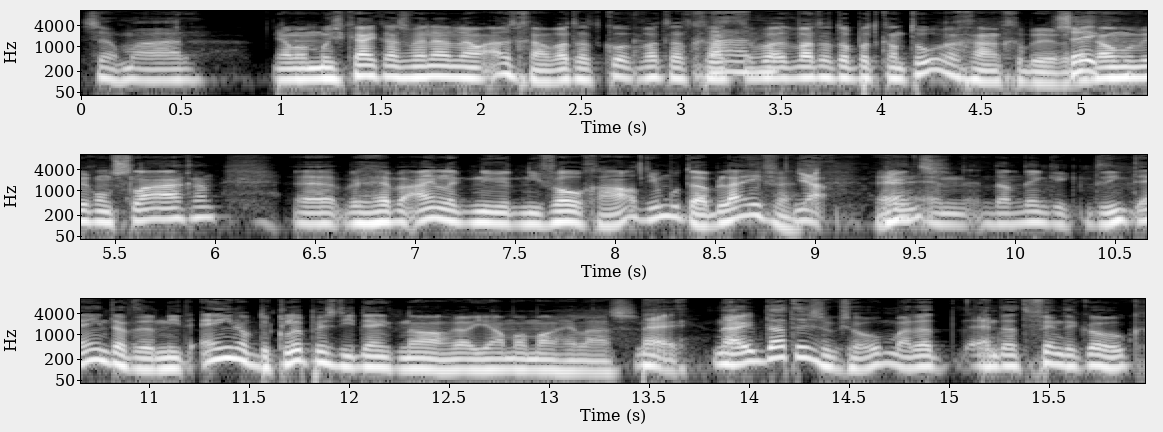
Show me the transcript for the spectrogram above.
zeg maar... Ja, maar moet je kijken als wij nou, nou uitgaan, wat dat, wat dat, gaat, ja, wat, wat dat op het kantoor gaat gebeuren. Zeker. Dan gaan we weer ontslagen. Uh, we hebben eindelijk nu het niveau gehaald. Je moet daar blijven. Ja, Hè? En dan denk ik niet één dat er niet één op de club is die denkt, nou ja, jammer maar helaas. Nee, nee, dat is ook zo. Maar dat, en dat vind ik ook.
